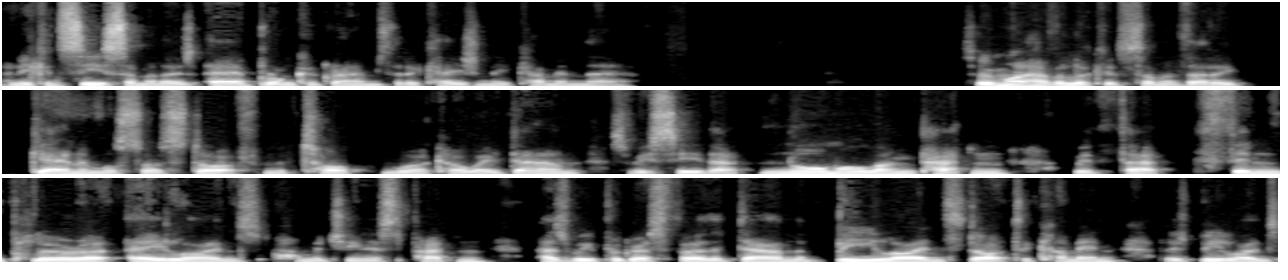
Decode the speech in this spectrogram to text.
and you can see some of those air bronchograms that occasionally come in there. So we might have a look at some of that again, and we'll sort of start from the top, work our way down. So we see that normal lung pattern with that thin pleura A lines homogeneous pattern. As we progress further down, the B lines start to come in. Those B lines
